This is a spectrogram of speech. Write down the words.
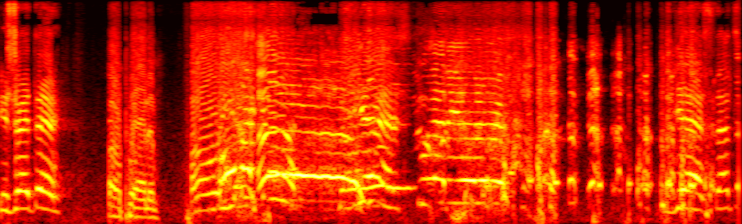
He's right there. Oh, pan him. Oh, oh my god! Oh, yes! yes! yes, that's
